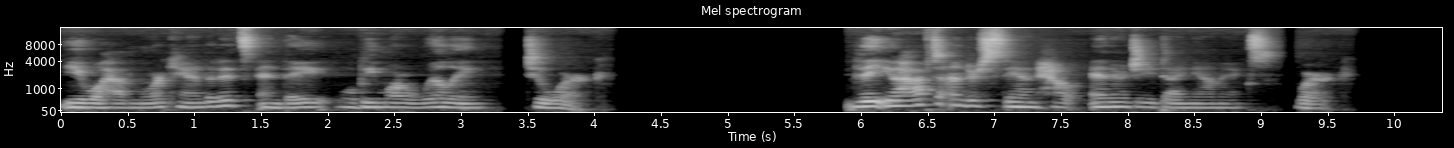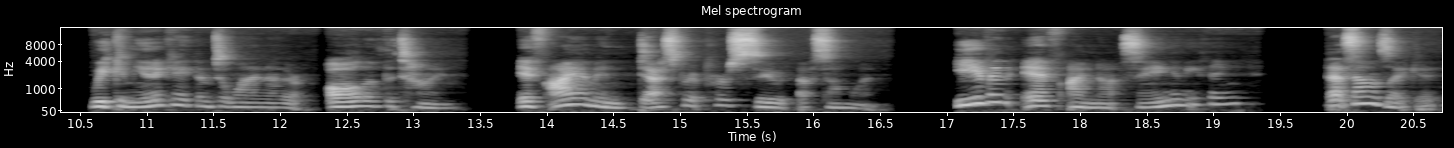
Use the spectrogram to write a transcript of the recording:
you will have more candidates and they will be more willing to work. That you have to understand how energy dynamics work. We communicate them to one another all of the time. If I am in desperate pursuit of someone, even if I'm not saying anything, that sounds like it,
